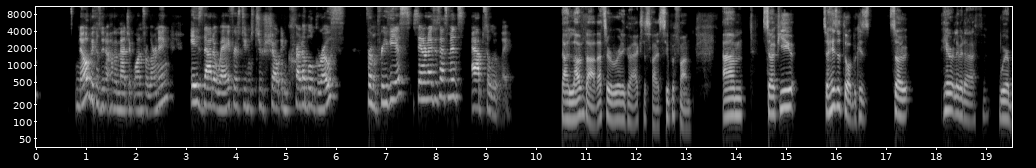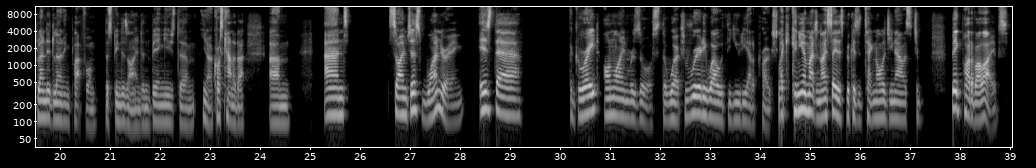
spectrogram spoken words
No, because we don't have a magic wand for learning. Is that a way for students to show incredible growth from previous standardized assessments? Absolutely. I love that. That's a really great exercise. Super fun. Um, so if you so here's a thought because so here at LiveIt Earth, we're a blended learning platform that's been designed and being used, um, you know, across Canada. Um, and so I'm just wondering, is there a great online resource that works really well with the UDL approach? Like, can you imagine? I say this because the technology now is such a big part of our lives.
